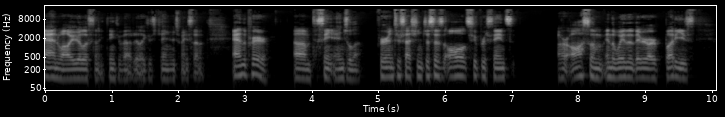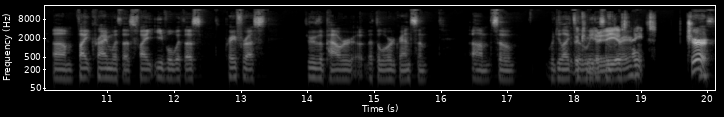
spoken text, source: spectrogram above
And while you're listening, think about it like it's January 27th. And the prayer um, to Saint Angela for her intercession, just as all super saints are awesome in the way that they are our buddies, um, fight crime with us, fight evil with us, pray for us through the power that the Lord grants them. Um, so, would you like the to lead us in prayer? saints. Sure. Yes.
